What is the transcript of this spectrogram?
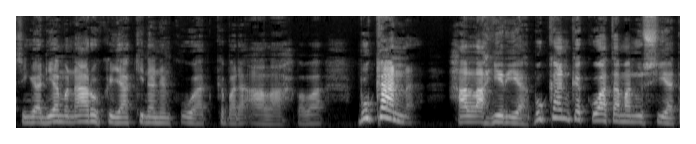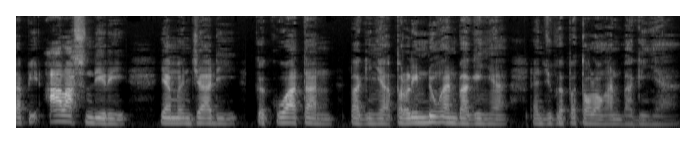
sehingga dia menaruh keyakinan yang kuat kepada Allah bahwa bukan hal lahiriah, bukan kekuatan manusia tapi Allah sendiri yang menjadi kekuatan baginya, perlindungan baginya dan juga pertolongan baginya.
